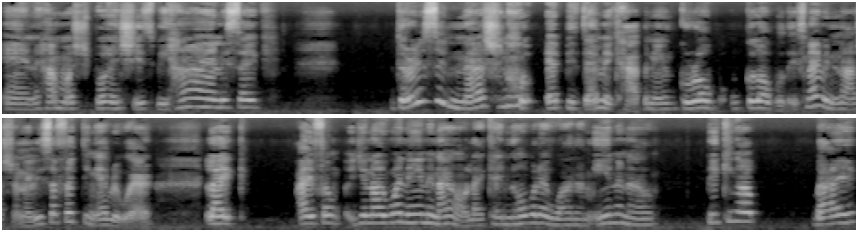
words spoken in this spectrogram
and how much points she's behind. It's like there is a national epidemic happening global globally. It's not even national. It's affecting everywhere. Like I found, you know, I went in and out. Like I know what I want. I'm in and out, picking up buy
